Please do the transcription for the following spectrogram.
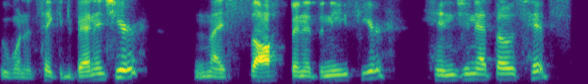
We want to take advantage here. Nice soft bend at the knees here, hinging at those hips.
